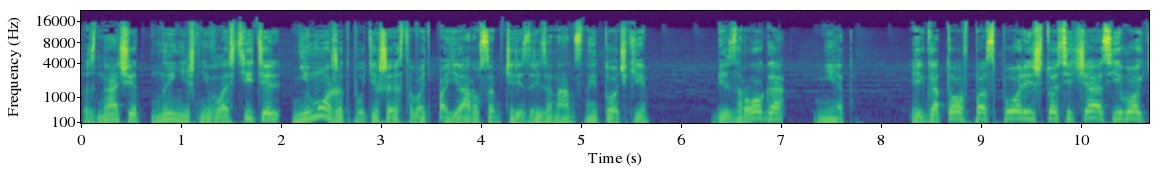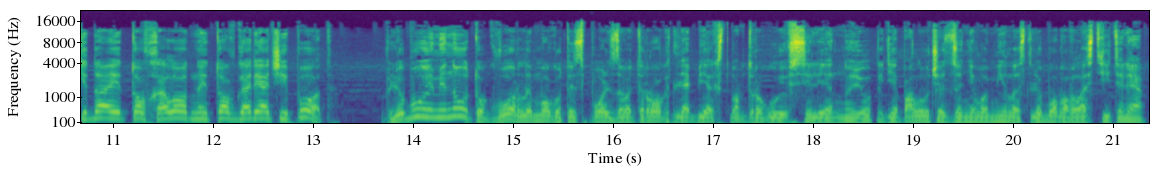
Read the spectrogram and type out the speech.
Значит, нынешний властитель не может путешествовать по ярусам через резонансные точки. Без рога нет. И готов поспорить, что сейчас его кидает то в холодный, то в горячий пот. В любую минуту гворлы могут использовать рог для бегства в другую вселенную, где получат за него милость любого властителя.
